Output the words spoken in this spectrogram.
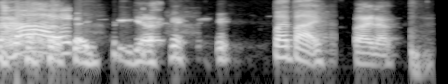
Bye. Bye. bye bye. Bye now.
